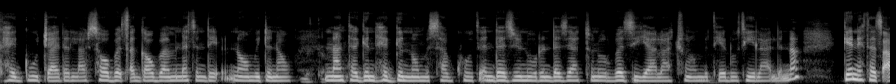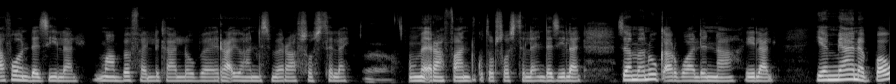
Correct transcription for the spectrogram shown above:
ከህግ ውጭ አይደላችሁ ሰው በጸጋው በእምነት ነው ሚድነው እናንተ ግን ህግን ነው የምሰብኩት እንደዚህ ኑር እንደዚህ አትኑር በዚህ እያላችሁ ነው የምትሄዱት ይላል። እና ግን የተጻፈው እንደዚህ ይላል። ማንበብ ፈልጋለሁ በራዕይ ዮሐንስ ምዕራፍ ሶስት ላይ ምዕራፍ አንድ ቁጥር ሶስት ላይ እንደዚህ ይላል። ዘመኑ ቀርቧልና ይላል። የሚያነባው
